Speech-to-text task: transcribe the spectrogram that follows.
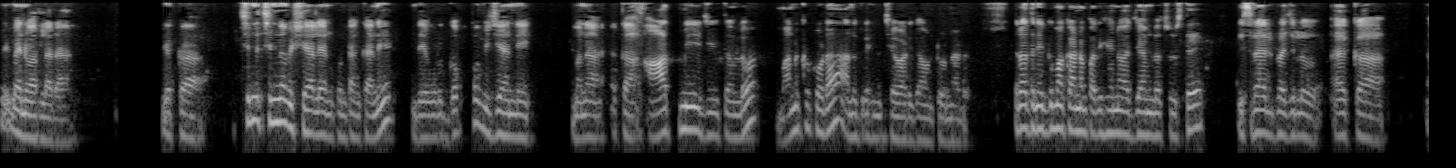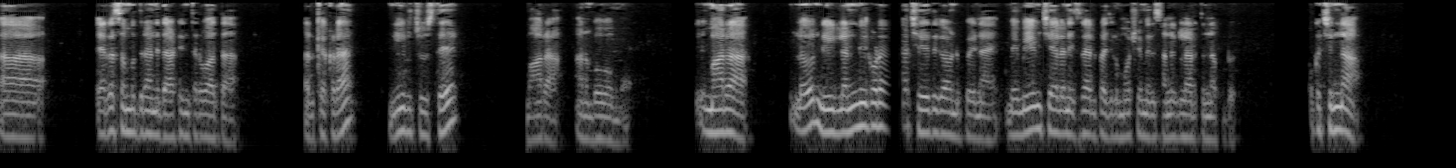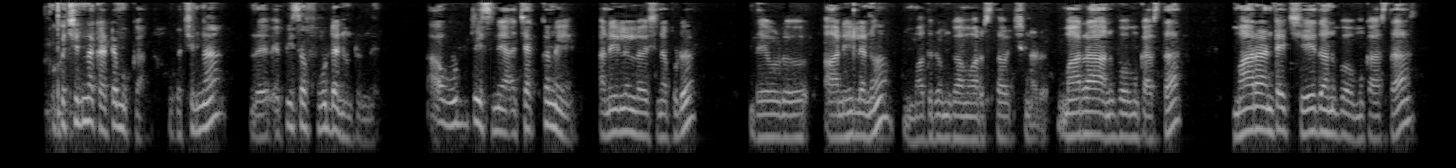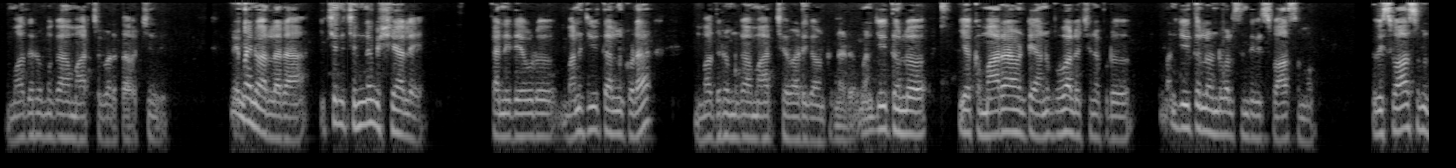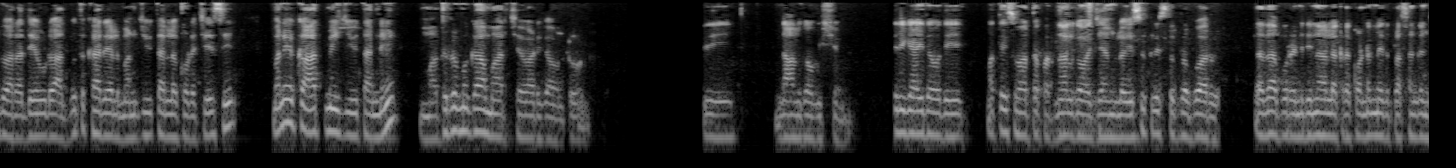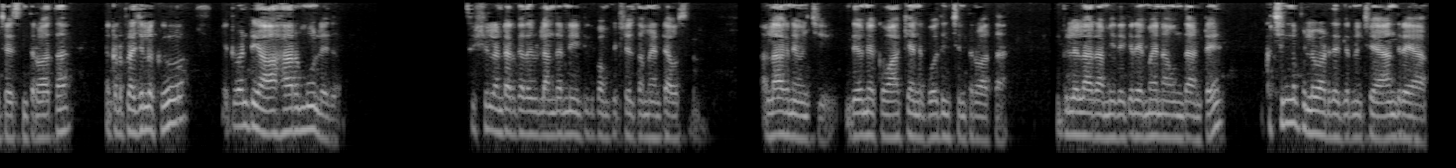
ప్రియమైన వర్లరా యొక్క చిన్న చిన్న విషయాలే అనుకుంటాం కానీ దేవుడు గొప్ప విజయాన్ని మన యొక్క ఆత్మీయ జీవితంలో మనకు కూడా అనుగ్రహించేవాడిగా ఉంటున్నాడు తర్వాత నిర్గమకాండం పదిహేనో అధ్యాయంలో చూస్తే ఇస్రాయల్ ప్రజలు ఆ యొక్క ఎర్ర సముద్రాన్ని దాటిన తర్వాత వారికి అక్కడ నీరు చూస్తే మారా అనుభవము. మారాలో నీళ్ళన్నీ కూడా చేదుగా ఉండిపోయినాయి. మేమేం చేయాలని ఇస్రాయల్ ప్రజలు మోసం మీద సన్నగిలాడుతున్నప్పుడు ఒక చిన్న ఒక చిన్న కట్టె ముక్క ఒక చిన్న పీస్ ఆఫ్ వుడ్ అని ఉంటుంది. ఆ వుడ్ పీస్ని ఆ చెక్కని ఆ నీళ్ళల్లో వేసినప్పుడు దేవుడు ఆ నీళ్ళను మధురంగా మారుస్తా వచ్చినాడు. మారా అనుభవం కాస్త మారా అంటే చేదు అనుభవం కాస్త మధురముగా మార్చబడతా వచ్చింది. ఏమైన వాళ్ళరా చిన్న చిన్న విషయాలే. కానీ దేవుడు మన జీవితాలను కూడా మధురంగా మార్చేవాడిగా ఉంటున్నాడు. మన జీవితంలో ఈ యొక్క మారా వంటి అనుభవాలు వచ్చినప్పుడు మన జీవితంలో ఉండవలసింది విశ్వాసము. విశ్వాసము ద్వారా దేవుడు అద్భుత కార్యాలు మన జీవితాల్లో కూడా చేసి మన యొక్క ఆత్మీయ జీవితాన్ని మధురముగా మార్చేవాడిగా ఉంటూ ఇది నాలుగవ విషయం. తిరిగి ఐదవది మతేసు వార్త పద్నాలుగవ అధ్యాయంలో యేసుక్రీస్తు ప్రభు వారు దాదాపు రెండు దినాలు అక్కడ కొండ మీద ప్రసంగం చేసిన తర్వాత అక్కడ ప్రజలకు ఎటువంటి ఆహారము లేదు. శిష్యులు అంటారు కదా వీళ్ళందరినీ ఇంటికి పంపించేద్దామంటే అవసరం. అలాగనే ఉంచి దేవుని యొక్క వాక్యాన్ని బోధించిన తర్వాత పిల్లలారా మీ దగ్గర ఏమైనా ఉందా? అంటే ఒక చిన్న పిల్లవాడి దగ్గర నుంచి ఆంధ్రేయ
